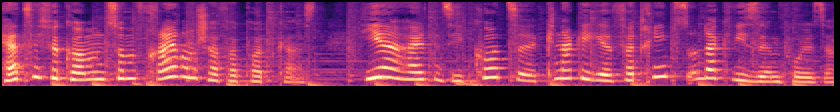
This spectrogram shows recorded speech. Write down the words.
Herzlich willkommen zum Freiraumschaffer Podcast. Hier erhalten Sie kurze, knackige Vertriebs- und Akquiseimpulse.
